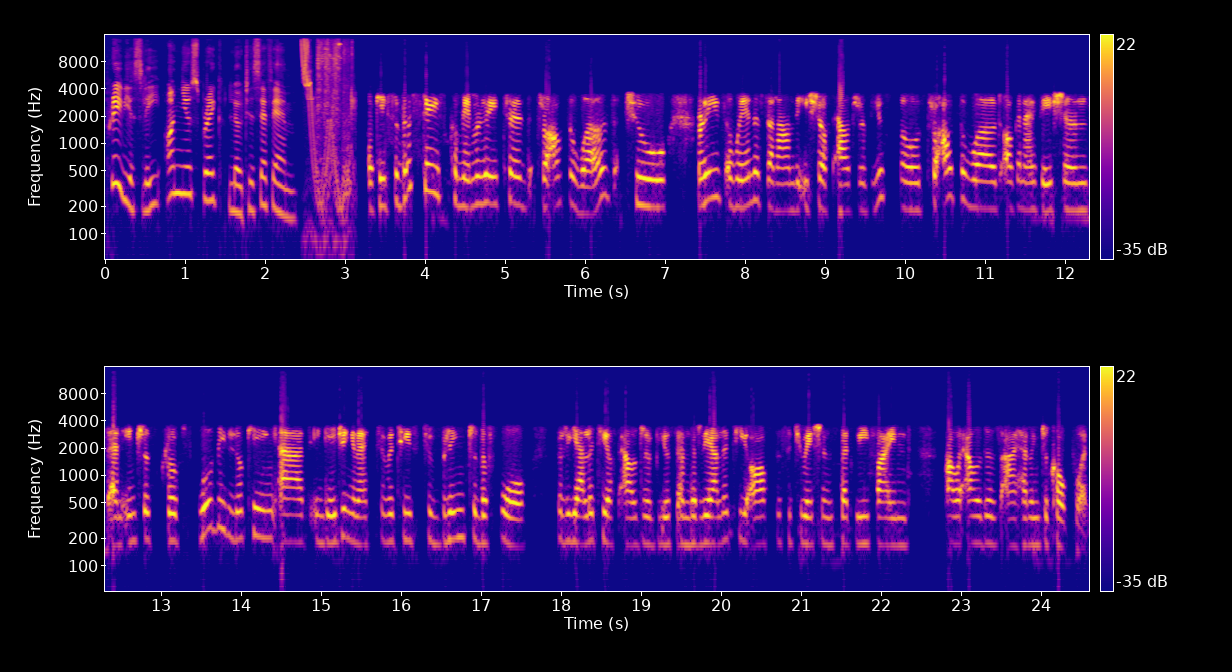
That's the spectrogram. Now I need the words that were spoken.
Previously on Newsbreak, Lotus FM. Okay, so this day is commemorated throughout the world to raise awareness around the issue of elder abuse. So throughout the world, organizations and interest groups will be looking at engaging in activities to bring to the fore the reality of elder abuse and the reality of the situations that we find our elders are having to cope with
